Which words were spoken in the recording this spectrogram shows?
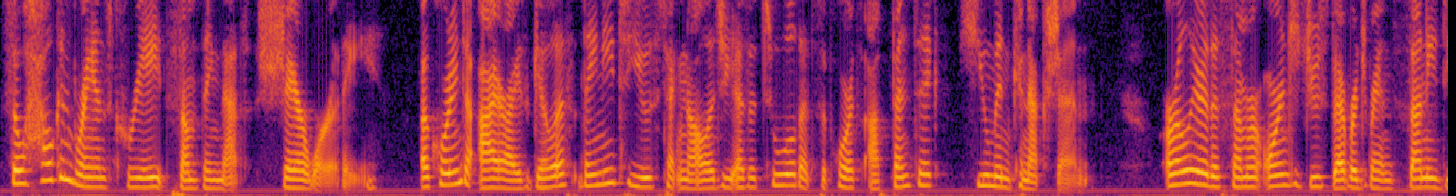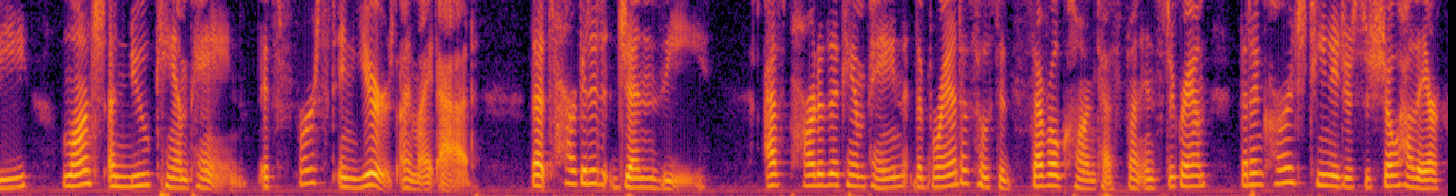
So, how can brands create something that's share worthy? According to IRI's Gillis, they need to use technology as a tool that supports authentic human connection. Earlier this summer, orange juice beverage brand Sunny D launched a new campaign, its first in years, I might add, that targeted Gen Z. As part of the campaign, the brand has hosted several contests on Instagram that encourage teenagers to show how they are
